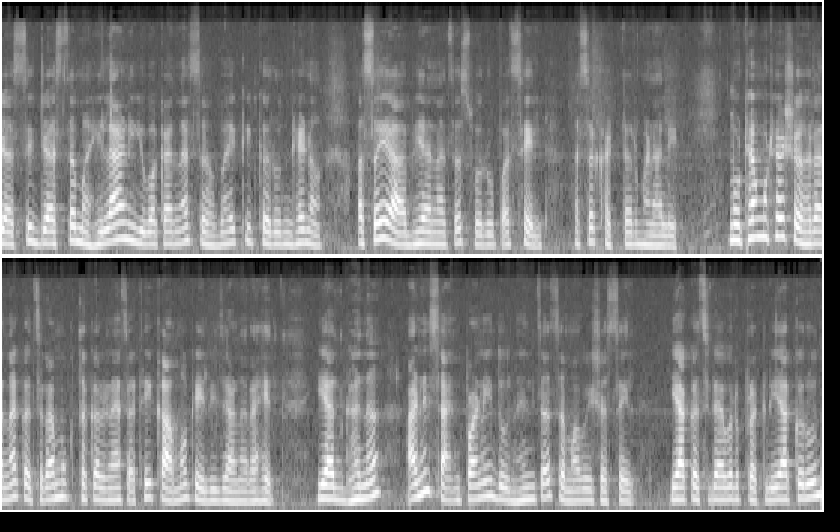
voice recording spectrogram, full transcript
जास्तीत जास्त महिला आणि युवकांना सहभागी करून घेणं असं या अभियानाचं स्वरूप असेल असं खट्टर म्हणाले. मोठ्या मोठ्या शहरांना कचरामुक्त करण्यासाठी कामं केली जाणार आहेत. यात घन आणि सांडपाणी दोन्हींचा समावेश असेल. या कचऱ्यावर प्रक्रिया करून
